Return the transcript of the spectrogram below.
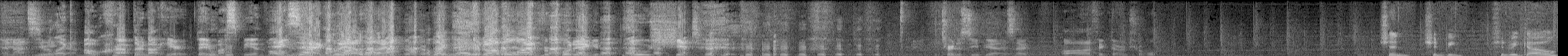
and not You seeing were like, them. oh crap, they're not here. They must be involved. Exactly. I'm like, I'm like, they're not the line for pudding. Oh shit. Turn to Sepia. I say, uh, I think they're in trouble. Should should we should we go?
